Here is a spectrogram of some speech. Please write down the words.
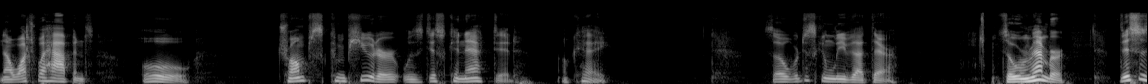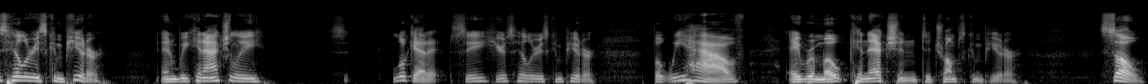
Now watch what happens. Oh, Trump's computer was disconnected. Okay. So we're just going to leave that there. So remember, this is Hillary's computer, and we can actually look at it. See, here's Hillary's computer but we have a remote connection to Trump's computer. So,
